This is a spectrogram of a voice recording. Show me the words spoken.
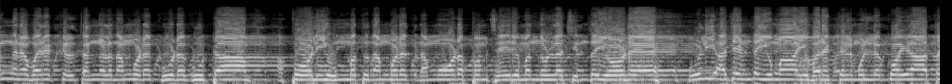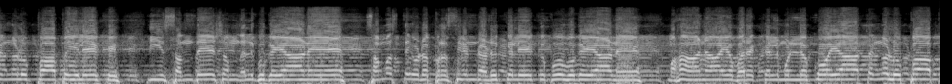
അങ്ങനെ വരക്കൽ തങ്ങൾ നമ്മുടെ കൂടെ കൂട്ടാം. അപ്പോൾ ഈ ഉമ്മത്ത് നമ്മുടെ നമ്മോടൊപ്പം ചേരുമെന്നുള്ള ചിന്തയോടെ ഒളി അജണ്ടയുമായി വരക്കൽ മുല്ലക്കോയാ മുല്ലക്കോയ തങ്ങളുപ്പാപ്പയിലേക്ക് ഈ സന്ദേശം നൽകുകയാണ്. സമസ്തയുടെ പ്രസിഡന്റ് അടുക്കലേക്ക് പോവുകയാണ്. മഹാനായ വരക്കൽ മുല്ലക്കോയ തങ്ങളുപ്പാപ്പ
